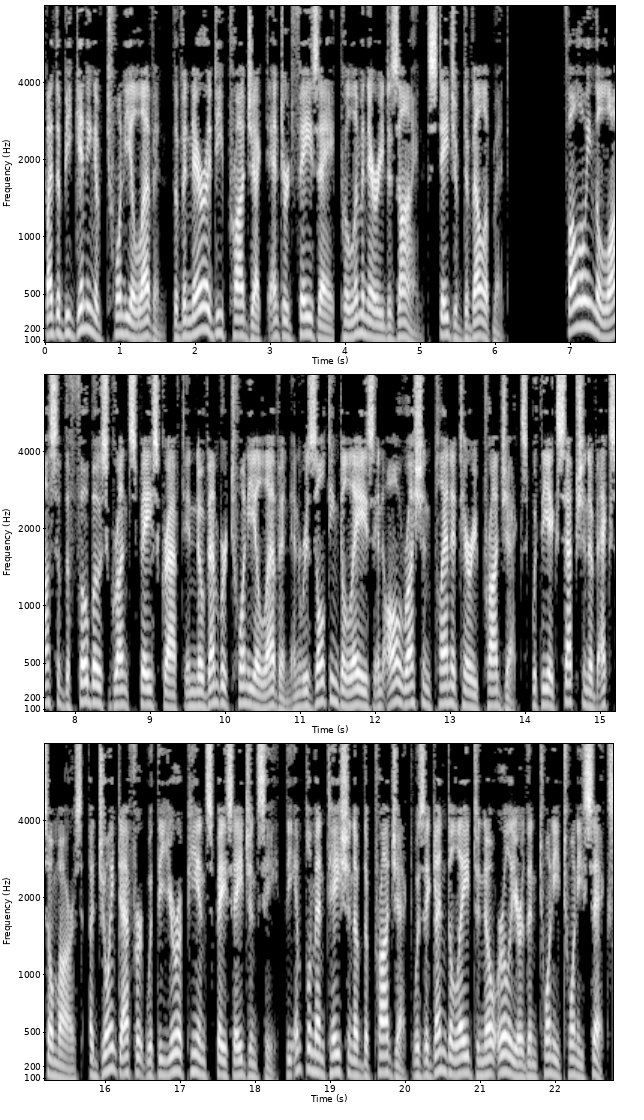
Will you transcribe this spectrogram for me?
By the beginning of 2011, the Venera D project entered Phase A preliminary design stage of development. Following the loss of the Phobos Grunt spacecraft in November 2011 and resulting delays in all Russian planetary projects with the exception of ExoMars, a joint effort with the European Space Agency, the implementation of the project was again delayed to no earlier than 2026.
